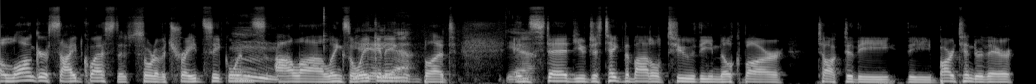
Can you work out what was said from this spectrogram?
a longer side quest, that's sort of a trade sequence Mm. a la Link's Yeah, yeah, Awakening. yeah. But Yeah. instead, you just take the bottle to the milk bar, talk to the, the bartender there,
